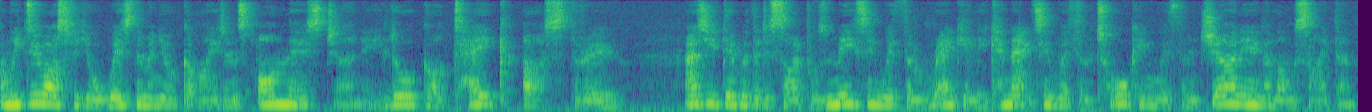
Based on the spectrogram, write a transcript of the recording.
And we do ask for your wisdom and your guidance on this journey. Lord God, take us through. As you did with the disciples, meeting with them regularly, connecting with them, talking with them, journeying alongside them.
